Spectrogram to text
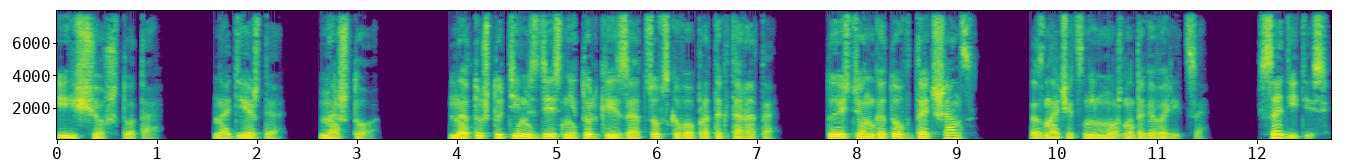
И еще что-то. Надежда? На что? На то, что Тим здесь не только из-за отцовского протектората? То есть он готов дать шанс? Значит, с ним можно договориться. «Садитесь»,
